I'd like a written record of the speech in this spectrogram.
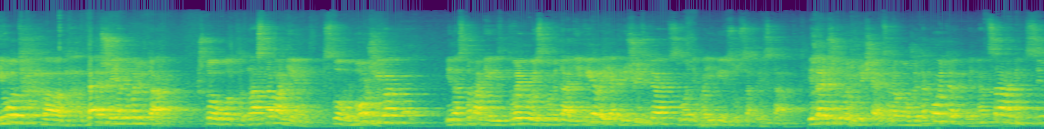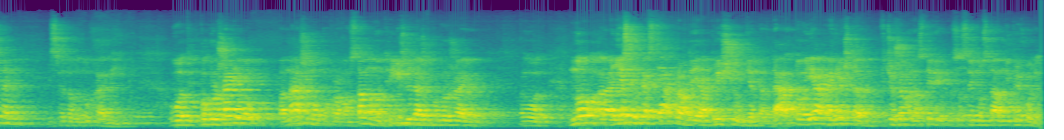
И вот э, дальше я говорю так, что вот на основании Слова Божьего и на основании твоего исповедания веры я крещу тебя сегодня по имени Иисуса Христа. И дальше говорю, крещается раб Божий такой-то, во имя Отца, Сына и Святого Духа. Аминь. Вот, погружаю его по-нашему, по православному, трижды даже погружаю. Вот. Но а, если в гостях, правда, я крещу где-то, да, то я, конечно, в чужой монастырь со своим уставом не приходит.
